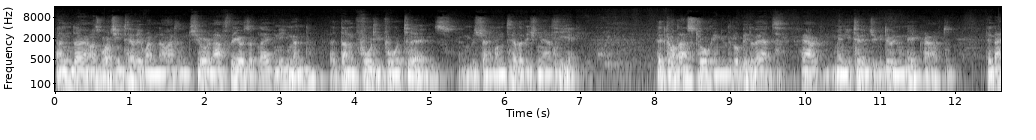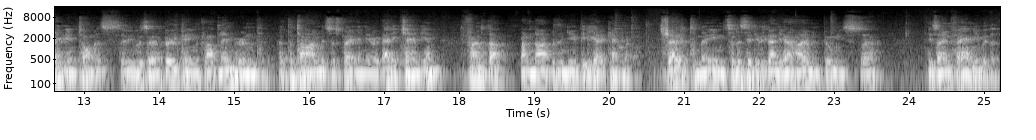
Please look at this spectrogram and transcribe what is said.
And uh, I was watching telly one night and sure enough there was a bloke in England had done 44 turns and was shown on television out here. It got us talking a little bit about how many turns you could do in an aircraft. Then Adrian Thomas, who was a very keen club member and at the time was Australian aerobatic champion, fronted up one night with a new video camera, showed it to me and sort of said he was going to go home and film his, uh, his own family with it.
